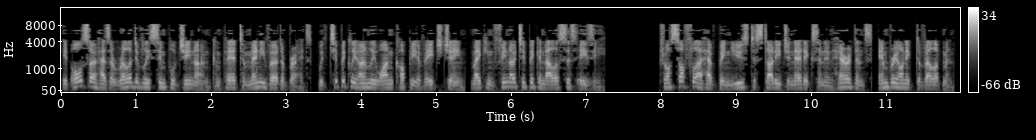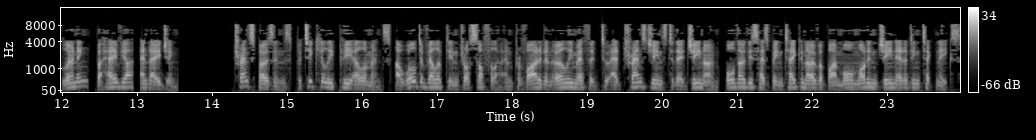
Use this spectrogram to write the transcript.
It also has a relatively simple genome compared to many vertebrates, with typically only one copy of each gene, making phenotypic analysis easy. Drosophila have been used to study genetics and inheritance, embryonic development, learning, behavior, and aging. Transposons particularly P elements are well developed in Drosophila and provided an early method to add transgenes to their genome, although this has been taken over by more modern gene editing techniques.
